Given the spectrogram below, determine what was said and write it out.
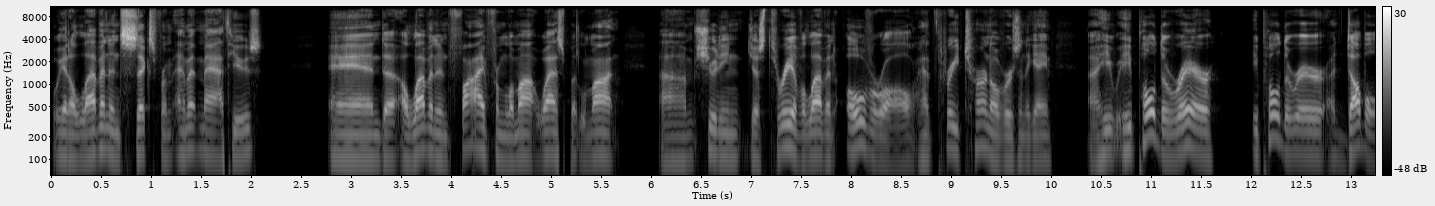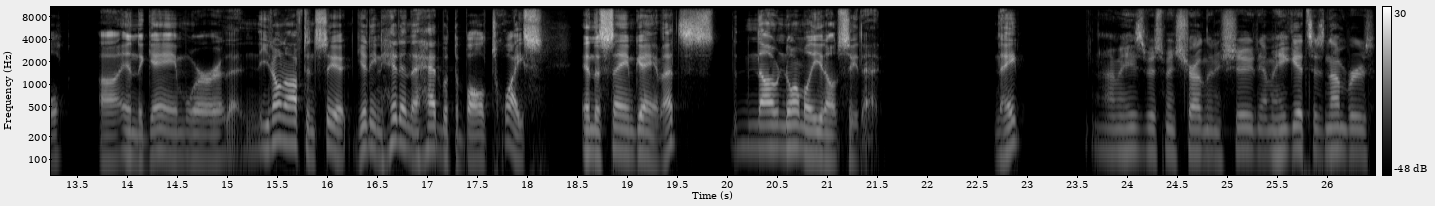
We had 11 and 6 from Emmett Matthews, and uh, 11 and 5 from Lamont West, but Lamont um, shooting just 3 of 11 overall, had three turnovers in the game. Uh, he, he pulled the rare he pulled the rare a double uh, in the game where you don't often see it getting hit in the head with the ball twice in the same game. That's no normally you don't see that. Nate, I mean, he's just been struggling to shoot. I mean, he gets his numbers,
